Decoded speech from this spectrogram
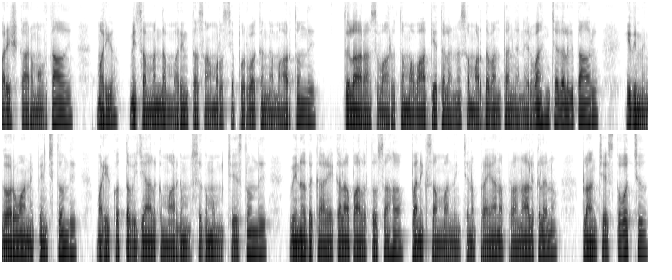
పరిష్కారం అవుతాయి మరియు మీ సంబంధం మరింత సామరస్యపూర్వకంగా మారుతుంది. తులారాశి వారు తమ బాధ్యతలను సమర్థవంతంగా నిర్వహించగలుగుతారు. ఇది మీ గౌరవాన్ని పెంచుతుంది మరియు కొత్త విజయాలకు మార్గం సుగమం చేస్తుంది. వినోద కార్యకలాపాలతో సహా పనికి సంబంధించిన ప్రయాణ ప్రణాళికలను ప్లాన్ చేసుకోవచ్చు.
